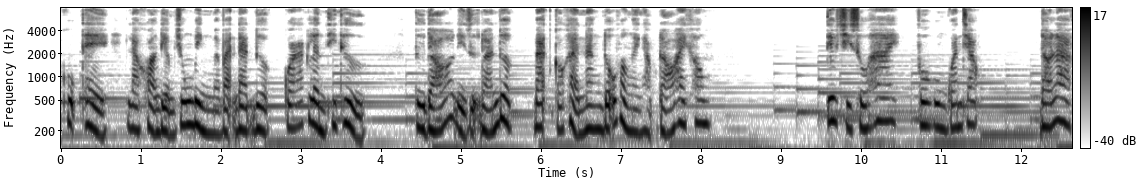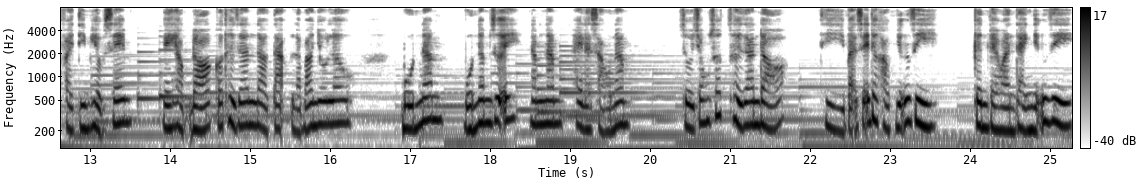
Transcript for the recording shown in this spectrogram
Cụ thể là khoảng điểm trung bình mà bạn đạt được qua các lần thi thử. Từ đó để dự đoán được bạn có khả năng đỗ vào ngành học đó hay không. Tiêu chí số 2 vô cùng quan trọng. Đó là phải tìm hiểu xem ngành học đó có thời gian đào tạo là bao nhiêu lâu. 4 năm, 4 năm rưỡi, 5 năm hay là 6 năm. Rồi trong suốt thời gian đó thì bạn sẽ được học những gì, cần phải hoàn thành những gì,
